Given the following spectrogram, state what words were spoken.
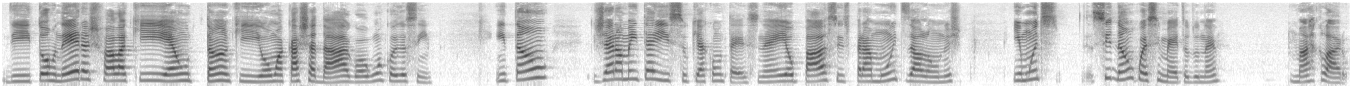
de torneiras, fala que é um tanque ou uma caixa d'água, alguma coisa assim. Então, geralmente é isso que acontece, né? Eu passo isso para muitos alunos e muitos se dão com esse método, né? Mas, claro,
